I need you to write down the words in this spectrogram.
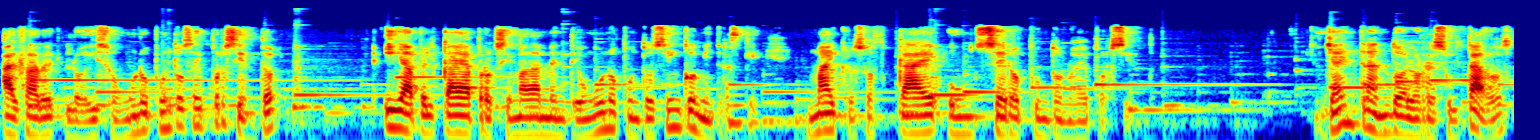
Alphabet lo hizo un 1.6% y Apple cae aproximadamente un 1.5% mientras que Microsoft cae un 0.9%. Ya entrando a los resultados,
